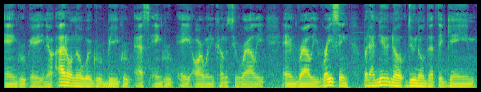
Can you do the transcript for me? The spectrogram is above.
and Group A. Now, I don't know what Group B, Group S, and Group A are when it comes to rally and rally racing, but I do know do know that the game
